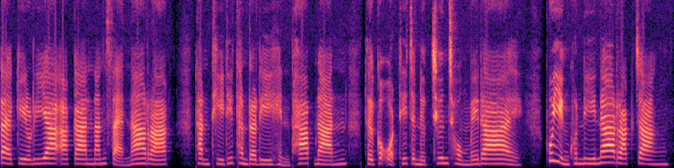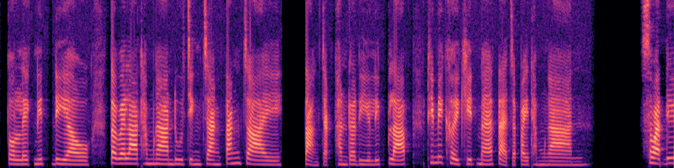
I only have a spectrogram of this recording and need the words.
แต่กิริยาอาการนั้นแสนน่ารัก ทันทีที่ทันรดีเห็นภาพนั้น เธอก็อดที่จะนึกชื่นชมไม่ได้ ผู้หญิงคนนี้น่ารักจัง ตัวเล็กนิดเดียว แต่เวลาทำงานดูจริงจังตั้งใจ ต่างจากทันรดีลิบลับ ที่ไม่เคยคิดแม้แต่จะไปทำงาน สวัสดี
